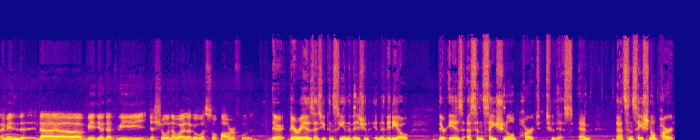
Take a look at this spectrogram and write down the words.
I mean, the, the video that we just shown a while ago was so powerful. There, there is, as you can see in the vision in the video, there is a sensational part to this, and that sensational part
